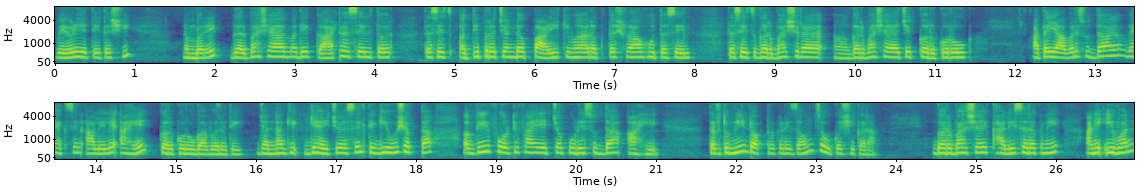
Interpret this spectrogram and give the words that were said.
वेळ येते तशी. नंबर एक गर्भाशयामध्ये गाठ असेल तर? तसेच अतिप्रचंड पाळी किंवा रक्तस्राव होत असेल तसेच गर्भाशया गर्भाशयाचे कर्करोग आता यावर सुद्धा व्हॅक्सिन आलेले आहे कर्करोगावरती. ज्यांना घे घ्यायचे असेल ते घेऊ शकता. अगदी फोर्टी फाय एजच्या पुढे सुद्धा आहे. तर तुम्ही डॉक्टरकडे जाऊन चौकशी करा. गर्भाशय खाली सरकणे आणि इवन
